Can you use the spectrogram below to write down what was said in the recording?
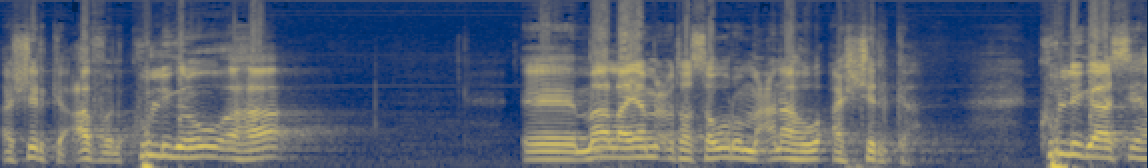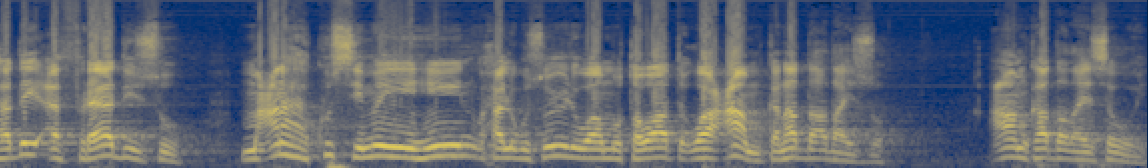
ashirka cafwan kulligina uu ahaa maa laa yamnacu tasawuru macnahu ashirka. Kulligaasi hadday afraadiisu macnaha ku siman yihiin waxaa lagu soo yidhi waa mutawaati waa caamkan hadda aad hayso. Caamka hadda ad hayso wey.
